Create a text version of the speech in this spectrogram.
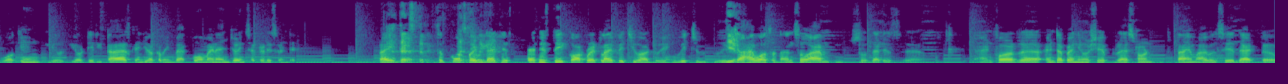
working your, your daily task, and you are coming back home and enjoying Saturday Sunday, right? that's correct. So corporate that is that is the corporate life which you are doing, which which Yeah. I have also done. So I'm so that is. Uh, and for uh, entrepreneurship restaurant time i will say that uh,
